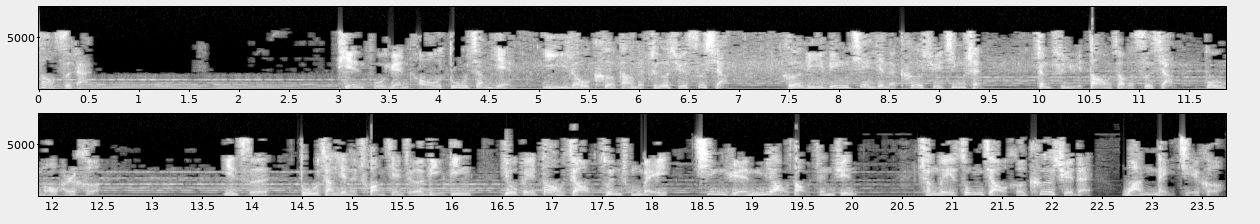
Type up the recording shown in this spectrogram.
造自然。天府源头都江堰以柔克刚的哲学思想，和李冰建验的科学精神，正是与道教的思想不谋而合。因此，都江堰的创建者李冰又被道教尊崇为。清源妙道真君，成为宗教和科学的完美结合。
